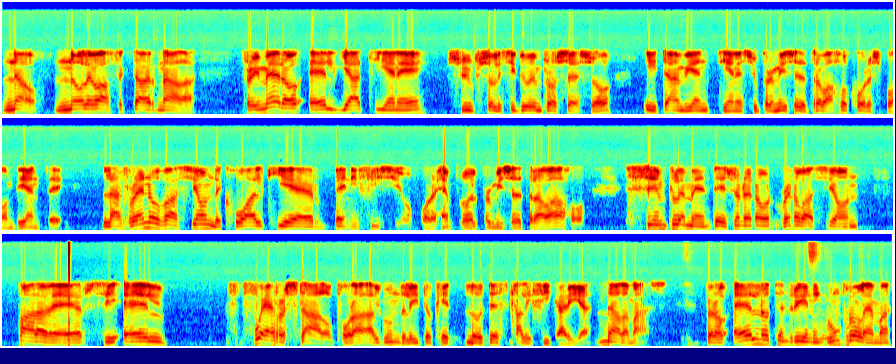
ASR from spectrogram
No, no le va a afectar nada. Primero, él ya tiene su solicitud en proceso y también tiene su permiso de trabajo correspondiente. La renovación de cualquier beneficio, por ejemplo, el permiso de trabajo, simplemente es una renovación para ver si él fue arrestado por algún delito que lo descalificaría, nada más. Pero él no tendría ningún problema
